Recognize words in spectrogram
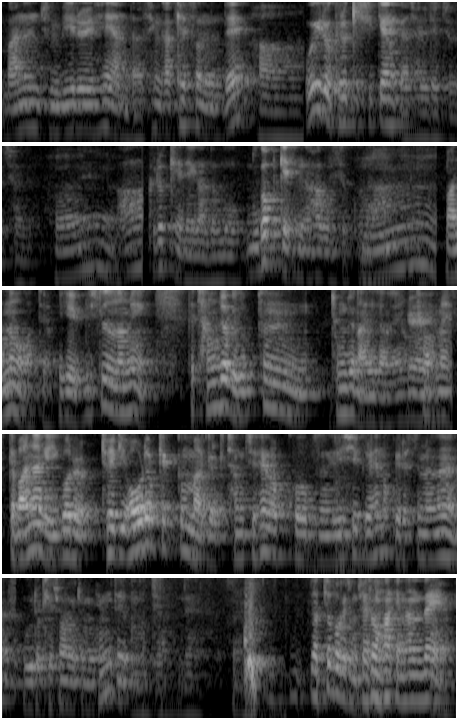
많은 준비를 해야 한다 생각했었는데 아, 오히려 그렇게 쉽게 하니까 잘 됐죠 저는 음. 아 그렇게 내가 너무 무겁게 생각하고 있었구나 음, 맞는 것 같아요. 이게 미슬람이 그 장벽이 높은 종교는 아니잖아요. 네. 처음에. 그러니까 만약에 이거를 되게 어렵게끔 막 이렇게 장치해놓고 무슨 의식을 해놓고 이랬으면은 오히려 개종하기 좀 힘들 것 같아요. 네. 여쭤보기 좀 죄송하긴 한데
